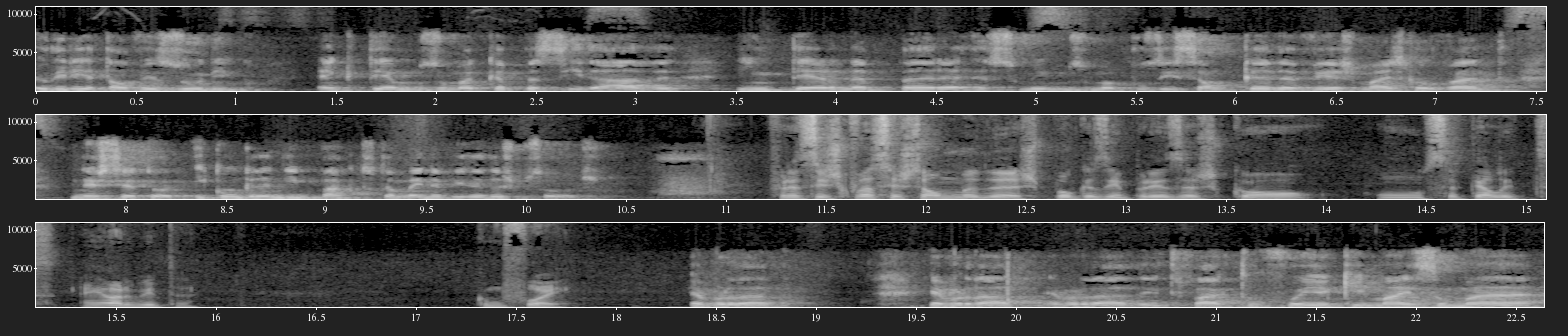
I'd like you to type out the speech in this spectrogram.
eu diria talvez único, em que temos uma capacidade interna para assumirmos uma posição cada vez mais relevante neste setor e com grande impacto também na vida das pessoas. Francisco, vocês são uma das poucas empresas com um satélite em órbita. Como foi? É verdade. É verdade, é verdade. E de facto foi aqui mais, uma,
